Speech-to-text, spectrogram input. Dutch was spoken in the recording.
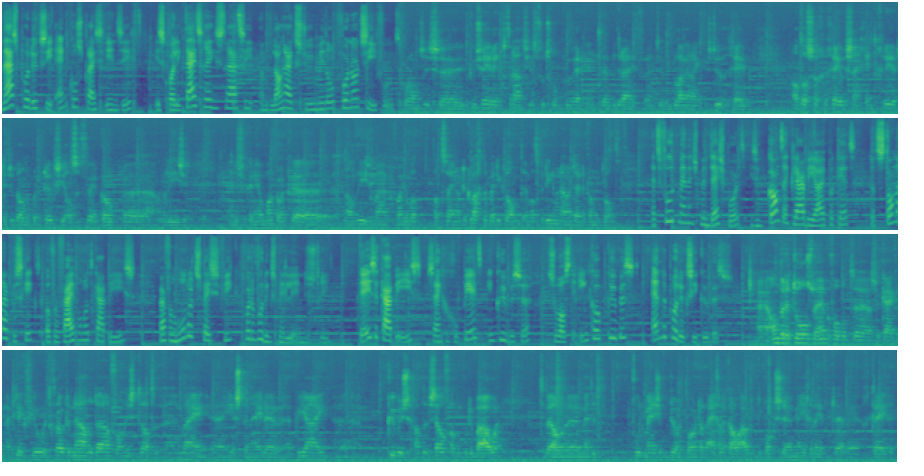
Naast productie- en kostprijsinzicht is kwaliteitsregistratie een belangrijk stuurmiddel voor Noord Seafood. Voor ons is QC-registratie, het voedselbewerkend bedrijf, natuurlijk een belangrijk stuurgegeven. Althans, gegevens zijn geïntegreerd in zowel de productie als de verkoopanalyse. En dus we kunnen heel makkelijk uh, een analyse maken van joh, wat, wat zijn nou de klachten bij die klant en wat verdienen we nou uiteindelijk aan die klant. Het Food Management Dashboard is een kant-en-klaar BI-pakket dat standaard beschikt over 500 KPI's, waarvan 100 specifiek voor de voedingsmiddelenindustrie. Deze KPI's zijn gegroepeerd in kubussen, zoals de inkoopkubus en de productiekubus. Uh, andere tools, hè, bijvoorbeeld uh, als we kijken naar ClickView, het grote nadeel daarvan is dat uh, wij eerst een hele BI-kubus hadden, zelf hadden moeten bouwen. Terwijl we met het Food Management Dashboard dat eigenlijk al out of the box meegeleverd hebben gekregen.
